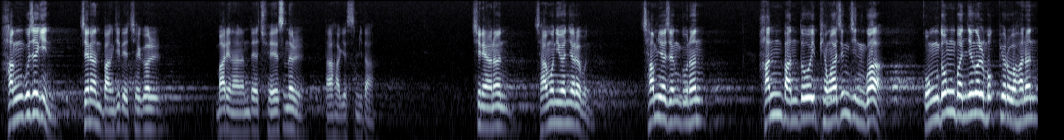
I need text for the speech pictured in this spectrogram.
항구적인 재난 방지 대책을 마련하는데 최선을 다하겠습니다. 친애하는 자문위원 여러분, 참여정부는 한반도의 평화 증진과 공동 번영을 목표로 하는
